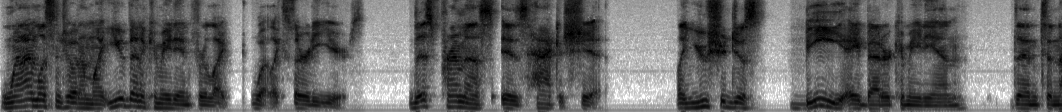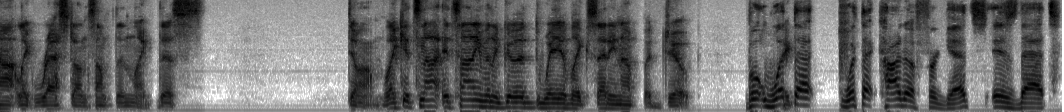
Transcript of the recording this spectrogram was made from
when I'm listening to it, I'm like, you've been a comedian for like what like 30 years. This premise is hack as shit. Like you should just be a better comedian than to not like rest on something like this dumb. Like it's not it's not even a good way of like setting up a joke. But what Like- that what that kind of forgets is that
